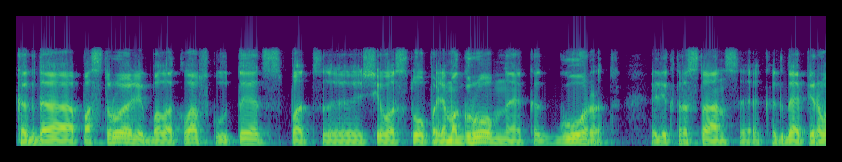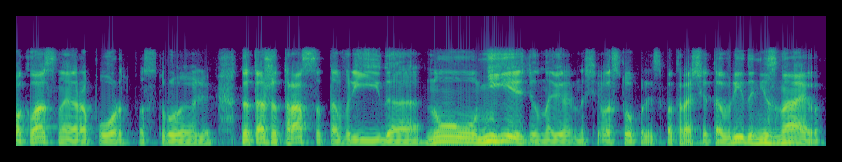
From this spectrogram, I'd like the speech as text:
когда построили Балаклавскую ТЭЦ под э, Севастополем, огромная, как город – электростанция, когда первоклассный аэропорт построили, да та же трасса Таврида. Ну, не ездил, наверное, Севастополец по трассе Таврида, не знаю.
